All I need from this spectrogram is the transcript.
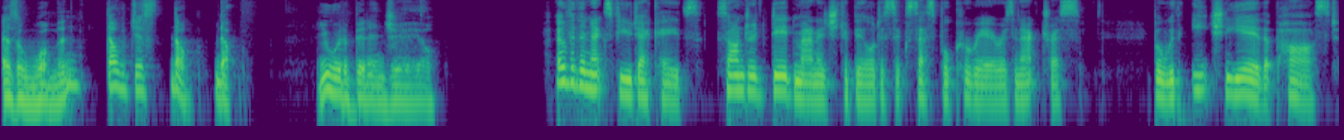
as a woman. No, just no, no. You would have been in jail. Over the next few decades, Sandra did manage to build a successful career as an actress. But with each year that passed,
